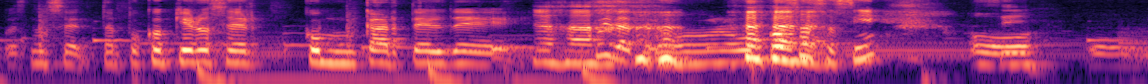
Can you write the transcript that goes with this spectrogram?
pues no sé, tampoco quiero ser como un cartel de Ajá. cuídate o, o cosas así, o, Sí. o-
